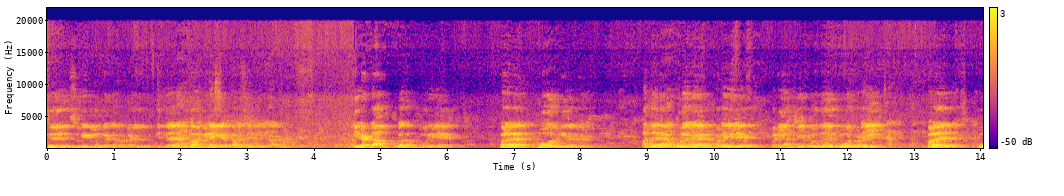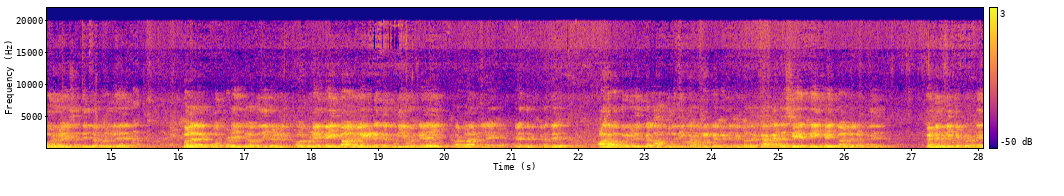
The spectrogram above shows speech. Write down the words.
திரு சுனில் லுங்கட் அவர்கள் இந்த முகாமினை ஏற்பாடு செய்திருக்கிறார்கள். இரண்டாம் உலகம் போரிலே பல போர் வீரர்கள் அந்த உலக படையிலே பணியாற்றிய பொழுது போர்படை பல போர்களை சந்தித்த பொழுது பல போர்ப்படை தளபதிகள் அவர்களுடைய கை கால்களை இழக்கக்கூடிய ஒரு நிலை வரலாற்றில் இருந்திருக்கிறது ஆக அவர்களுக்கெல்லாம் உதவிக்கரம் நீட்ட வேண்டும் என்பதற்காக அந்த செயற்கை கை கால்கள் என்று கண்டுபிடிக்கப்பட்டு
